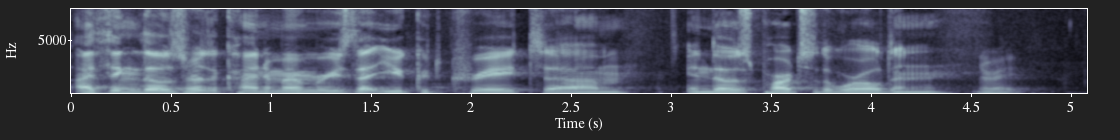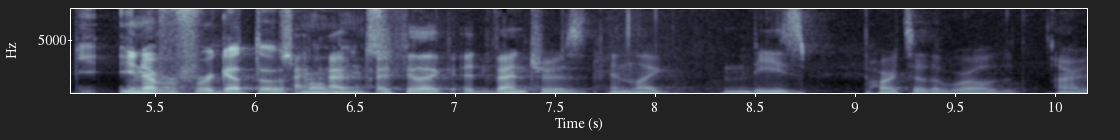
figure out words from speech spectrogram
I think those are the kind of memories that you could create um, in those parts of the world and Right. y- you never forget those I- I, moments. I feel like adventures in like these parts of the world are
